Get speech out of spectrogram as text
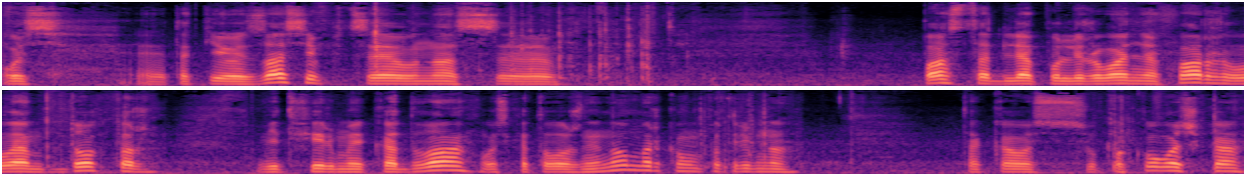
Ось е, такий ось засіб. Це у нас е, паста для полірування фар Lamp Doctor від фірми К2. Ось каталожний номер, кому потрібно. Така ось упаковочка.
